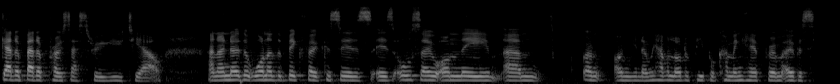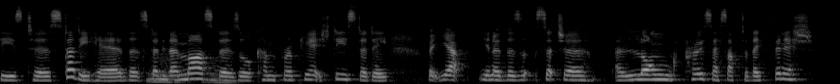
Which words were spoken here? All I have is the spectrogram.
get a better process through UTL and I know that one of the big focuses is also on the um, on, on, you know we have a lot of people coming here from overseas to study here that study mm. their masters mm. or come for a phd study but yet you know there's such a, a long process after they finish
